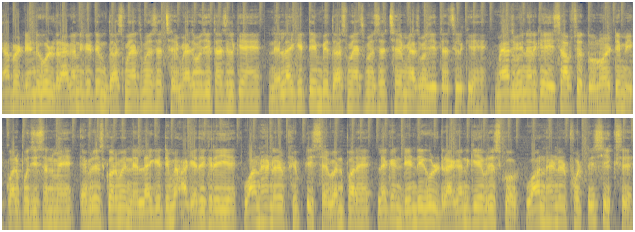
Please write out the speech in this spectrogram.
यहाँ पे डिंडीगुल ड्रैगन की टीम दस मैच में से छह मैच में जीत हासिल किए हैं। नेलाई की टीम भी दस मैच में से छह मैच में जीत हासिल किए हैं। मैच विनर के हिसाब से दोनों टीम इक्वल पोजीशन में है। एवरेज स्कोर में नेलाई की टीम आगे दिख रही है 157 पर है। लेकिन डिंडीगुल ड्रैगन की एवरेज स्कोर 146 है।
